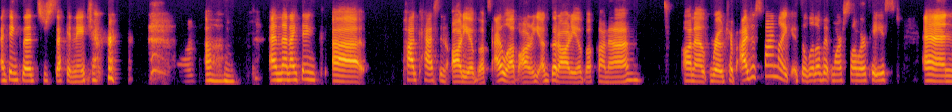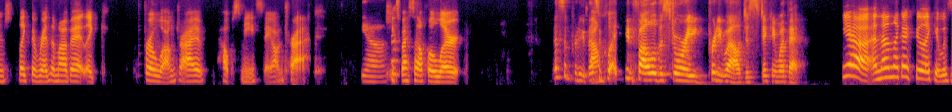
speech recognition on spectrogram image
I think that's just second nature. um, and then I think uh, podcasts and audiobooks. I love audio, a good audiobook on a on a road trip. I just find like it's a little bit more slower paced and like the rhythm of it, like for a long drive, helps me stay on track. Yeah. Keeps myself alert. That's a pretty, that's a cool, you can follow the story pretty well, just sticking with it. Yeah. And then like I feel like it was,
